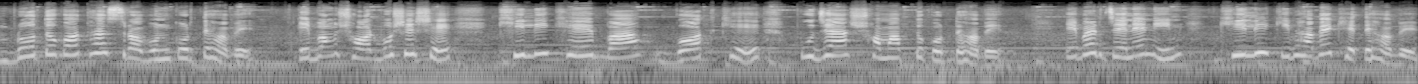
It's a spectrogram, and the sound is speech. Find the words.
ব্রতকথা শ্রবণ করতে হবে এবং সর্বশেষে খিলি খেয়ে বা গদ খেয়ে পূজা সমাপ্ত করতে হবে। এবার জেনে নিন খিলি কীভাবে খেতে হবে।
